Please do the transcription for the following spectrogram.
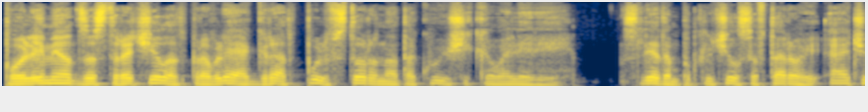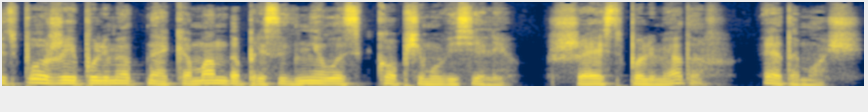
Пулемет застрочил, отправляя град пуль в сторону атакующей кавалерии. Следом подключился второй, а чуть позже и пулеметная команда присоединилась к общему веселью. Шесть пулеметов — это мощь.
